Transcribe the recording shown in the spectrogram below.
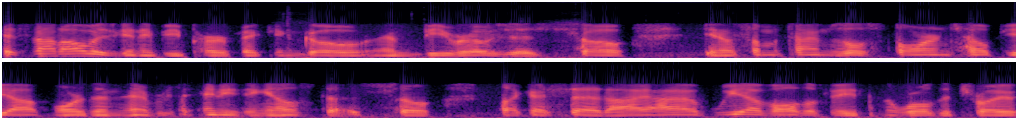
it's not always going to be perfect and go and be roses. So you know, sometimes those thorns help you out more than everything, anything else does. So, like I said, I, I we have all the faith in the world that Troy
